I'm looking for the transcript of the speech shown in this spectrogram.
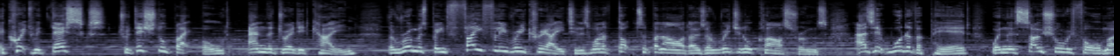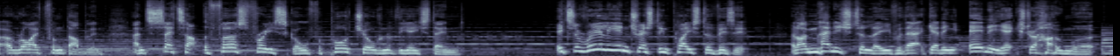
Equipped with desks, traditional blackboard, and the dreaded cane, the room has been faithfully recreated as one of Dr. Barnardo's original classrooms, as it would have appeared when the social reformer arrived from Dublin and set up the first free school for poor children of the East End. It's a really interesting place to visit, and I managed to leave without getting any extra homework.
